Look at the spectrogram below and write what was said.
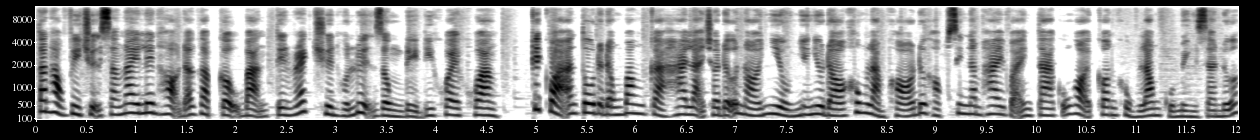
Tan học vì chuyện sáng nay lên họ đã gặp cậu bạn tên Rex chuyên huấn luyện rồng để đi khoe khoang. Kết quả Anto đã đóng băng cả hai lại cho đỡ nói nhiều nhưng như đó không làm khó được học sinh năm 2 và anh ta cũng gọi con khủng long của mình ra nữa.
